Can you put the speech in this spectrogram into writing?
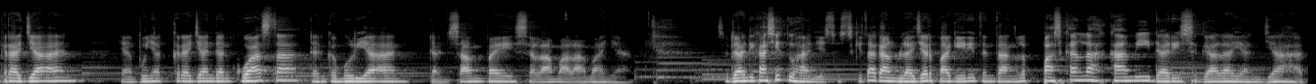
kerajaan yang punya kerajaan dan kuasa dan kemuliaan dan sampai selama-lamanya. Sudah dikasih Tuhan Yesus, kita akan belajar pagi ini tentang lepaskanlah kami dari segala yang jahat.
